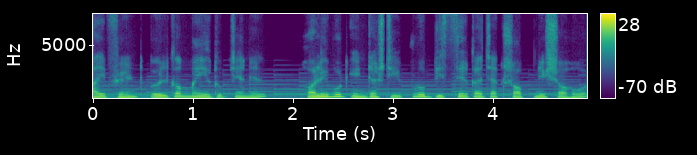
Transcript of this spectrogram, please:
Hi friend welcome my YouTube channel Hollywood industry পুরো বিশ্বের কাছে এক স্বপ্নের শহর।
